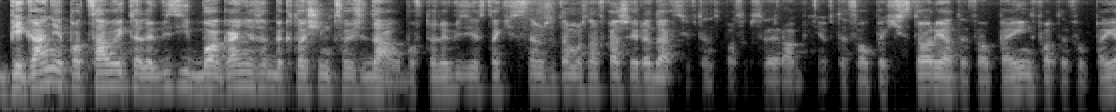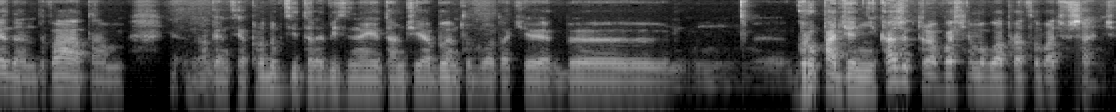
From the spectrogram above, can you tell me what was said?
bieganie po całej telewizji, błaganie, żeby ktoś im coś dał, bo w telewizji jest taki system, że to można w każdej redakcji w ten sposób sobie robić. Nie? W TVP Historia, TVP Info, TVP 1, 2, tam Agencja Produkcji Telewizyjnej, tam gdzie ja byłem, to było takie jakby mm, grupa dziennikarzy, która właśnie mogła pracować wszędzie.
